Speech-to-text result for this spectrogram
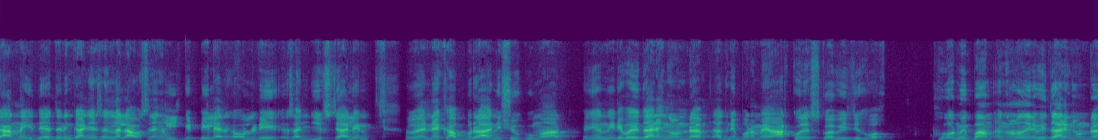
കാരണം ഇദ്ദേഹത്തിന് കഴിഞ്ഞ ദിവസം നല്ല അവസരങ്ങൾ കിട്ടിയില്ല ഓൾറെഡി സഞ്ജീവ് സ്റ്റാലിൻ പിന്നെ ഖബ്ര നിഷു കുമാർ എന്നിങ്ങനെ നിരവധി താരങ്ങളുണ്ട്. അതിന് പുറമെ ആർക്കോ ലെസ്കോവിച്ച് ഹോ ഓർമ്മിപ്പം അങ്ങനെയുള്ള നിരവധി താരങ്ങളുണ്ട്.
